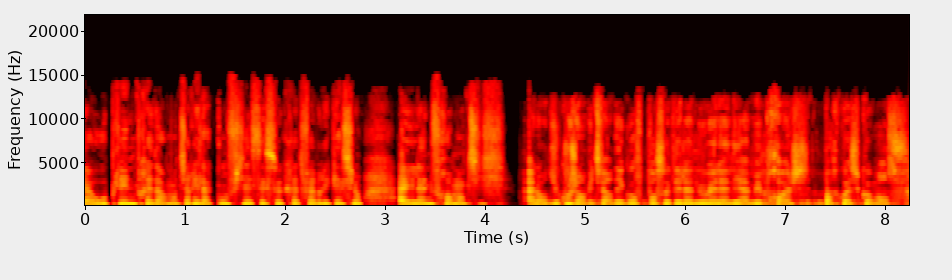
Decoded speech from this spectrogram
à Houpline, près d'Armentières. Il a confié ses secrets de fabrication à Hélène Fromanti. Alors du coup, j'ai envie de faire des gaufres pour sauter la nouvelle année à mes proches. Par quoi je commence?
